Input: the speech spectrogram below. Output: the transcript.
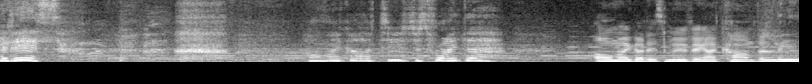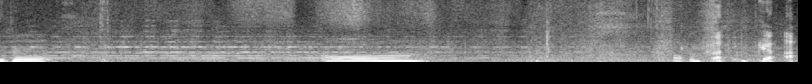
It is! Oh my god, dude, just right there! Oh my god, it's moving, I can't believe it! Oh! Oh my god!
